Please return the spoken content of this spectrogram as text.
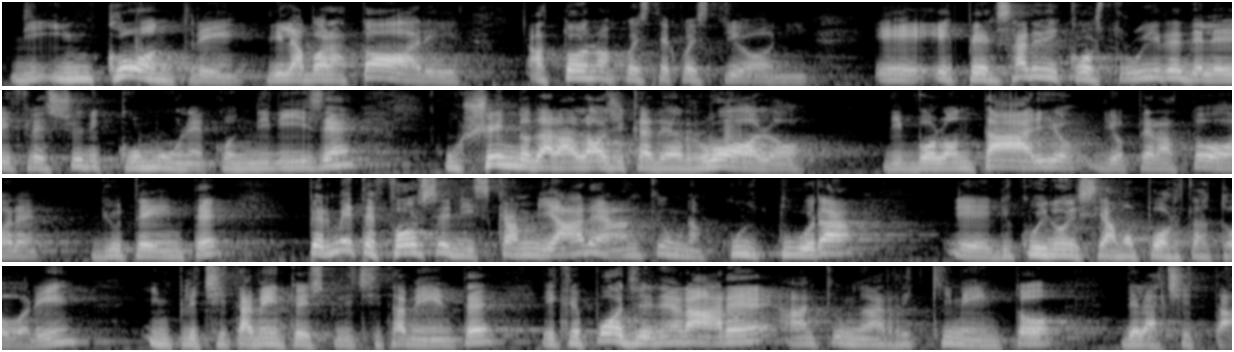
di incontri, di laboratori attorno a queste questioni e, e pensare di costruire delle riflessioni comuni, condivise, uscendo dalla logica del ruolo di volontario, di operatore, di utente, permette forse di scambiare anche una cultura eh, di cui noi siamo portatori, implicitamente o esplicitamente, e che può generare anche un arricchimento della città.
